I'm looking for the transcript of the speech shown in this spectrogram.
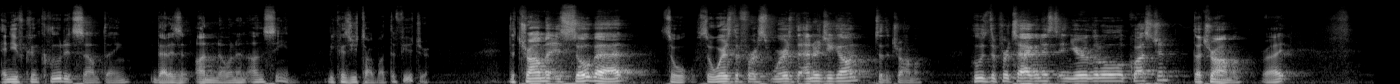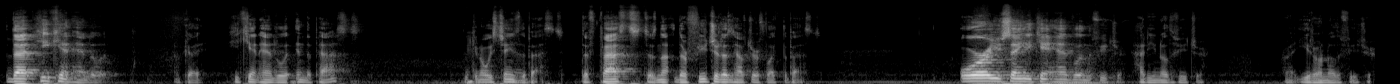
and you've concluded something that is an unknown and unseen because you talk about the future. The trauma is so bad. So, so where's the first? Where's the energy going to the trauma? Who's the protagonist in your little question? The trauma, right? That he can't handle it. Okay, he can't handle it in the past. We can always change the past. The past does not. Their future doesn't have to reflect the past. Or are you saying you can't handle in the future? How do you know the future? Right? You don't know the future.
